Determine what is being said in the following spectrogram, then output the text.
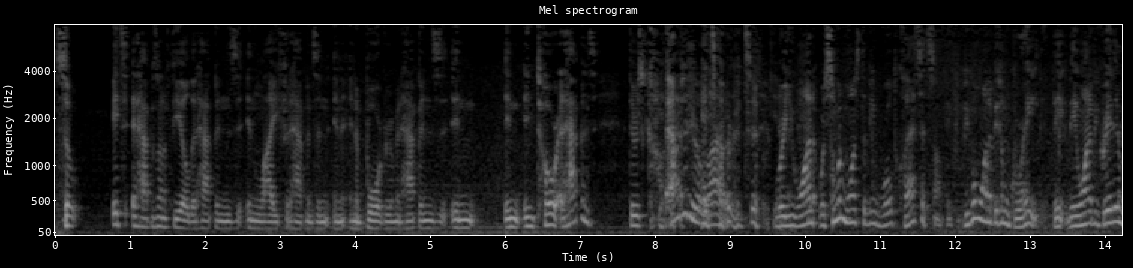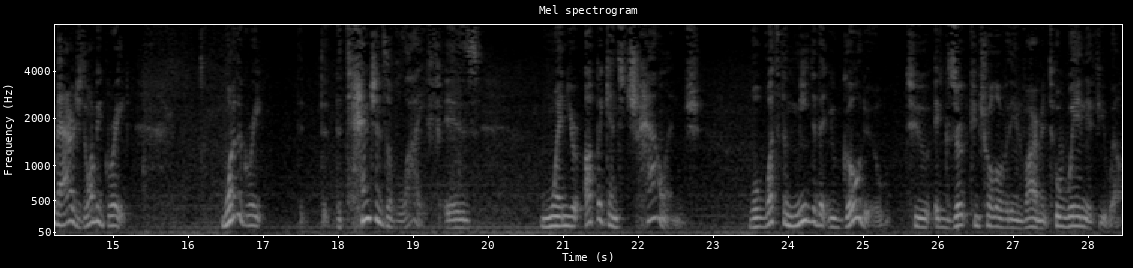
So it's, it happens on a field. It happens in life. It happens in, in, in a boardroom. It happens in in in Torah. It happens. There's times in your life too, where yeah. you want where someone wants to be world class at something. People want to become great. They they want to be great in their marriages. They want to be great. One of the great the, the, the tensions of life is when you're up against challenge. Well, what's the media that you go to to exert control over the environment to win, if you will?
